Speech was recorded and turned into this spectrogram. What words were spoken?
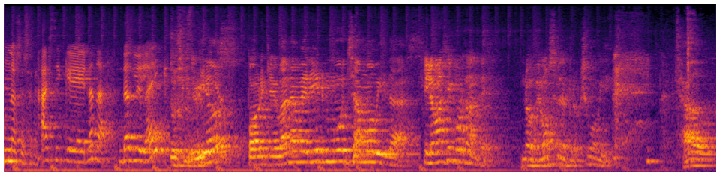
No se sabe. Así que nada, dadle like. Suscribíos porque van a venir muchas movidas. Y lo más importante, nos vemos en el próximo vídeo. Chao.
